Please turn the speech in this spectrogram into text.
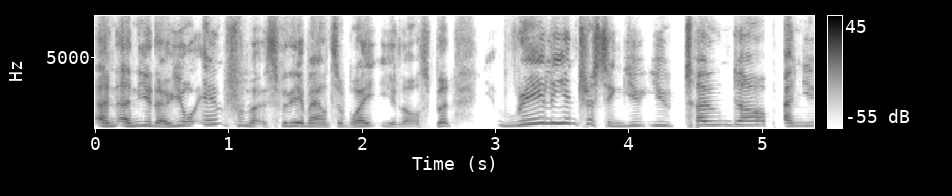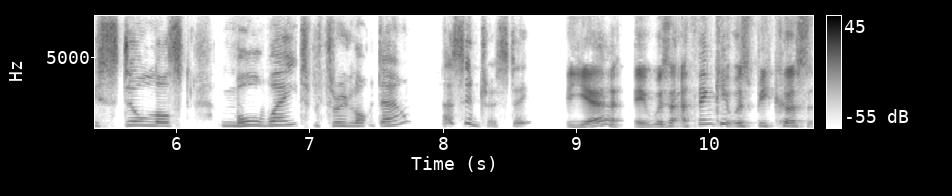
And and you know, you're infamous for the amount of weight you lost. But really interesting, you you toned up and you still lost more weight through lockdown. That's interesting. Yeah, it was I think it was because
